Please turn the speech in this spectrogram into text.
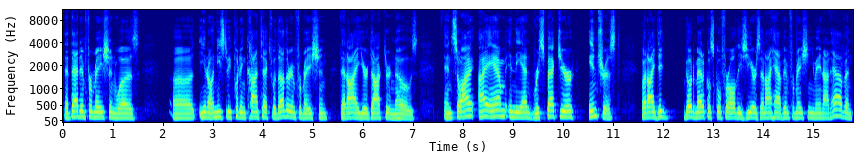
that that information was uh, you know, it needs to be put in context with other information that I, your doctor, knows. And so I, I am, in the end, respect your interest, but I did go to medical school for all these years and I have information you may not have and,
